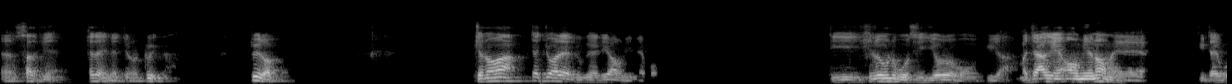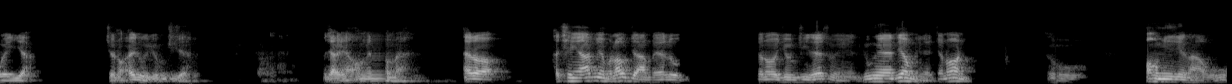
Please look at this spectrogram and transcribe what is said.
အဲစသဖြင့်အဲ့ဒါနဲ့ကျွန်တော်တွေ့တာတွေ့တော့ကျွန်တော်ကတက်ကြွတဲ့လူငယ်တယောက်အနေနဲ့ပေါ့ ဒီရှလုံးတဘိုစီရောတော်ပုံပြီးတာမကြခင်အောင်မြင်တော့မယ်ဒီတိုက်ပွဲကြီးอ่ะကျွန်တော်အဲ့လိုယုံကြည်တယ်မကြခင်အောင်မြင်တော့မယ်အဲ့တော့အချိန်အပြင်ဘယ်လောက်ကြာမလဲလို့ကျွန်တော်ယုံကြည်လဲဆိုရင်လူငယ်တယောက်အနေနဲ့ကျွန်တော်ဟိုအောင်မြင်နေတာကို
